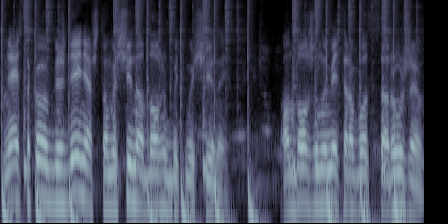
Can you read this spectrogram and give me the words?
У меня есть такое убеждение, что мужчина должен быть мужчиной. Он должен уметь работать с оружием,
